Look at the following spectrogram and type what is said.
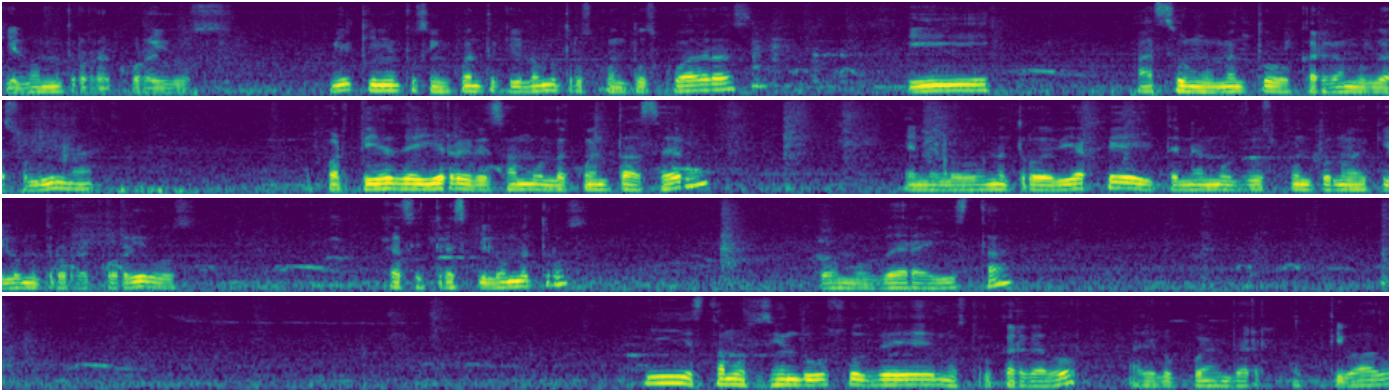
kilómetros recorridos. 1550 kilómetros con dos cuadras y hace un momento cargamos gasolina. A partir de ahí regresamos la cuenta a cero en el odómetro de viaje y tenemos 2.9 kilómetros recorridos, casi 3 kilómetros. Podemos ver ahí está. Y estamos haciendo uso de nuestro cargador, ahí lo pueden ver activado.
